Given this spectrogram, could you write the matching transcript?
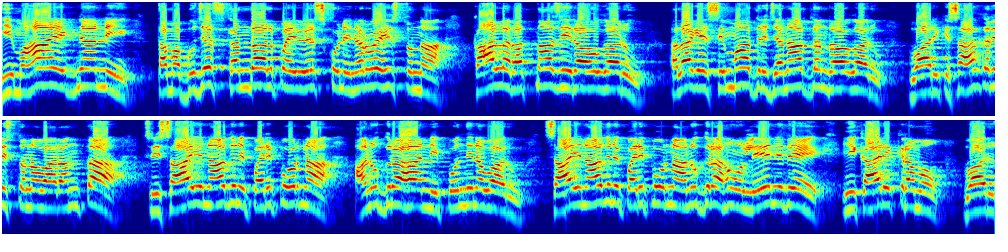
ఈ మహాయజ్ఞాన్ని తమ భుజ స్కంధాలపై వేసుకుని నిర్వహిస్తున్న కాళ్ళ రత్నాజీరావు గారు అలాగే సింహాద్రి జనార్దన్ రావు గారు వారికి సహకరిస్తున్న వారంతా శ్రీ సాయినాథుని పరిపూర్ణ అనుగ్రహాన్ని పొందినవారు. సాయినాథుని పరిపూర్ణ అనుగ్రహం లేనిదే ఈ కార్యక్రమం వారు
